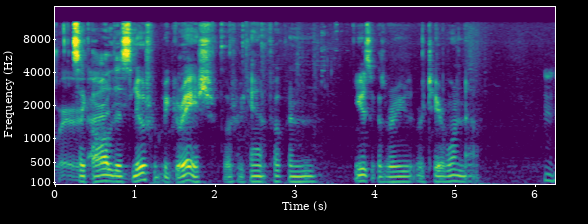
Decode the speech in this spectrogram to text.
That we're It's like all this loot would be great, but we can't fucking use it because we're, we're tier 1 now. Mm-hmm.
